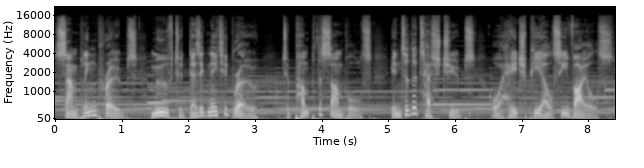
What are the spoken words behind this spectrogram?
Sampling probes move to designated row to pump the samples into the test tubes or HPLC vials.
